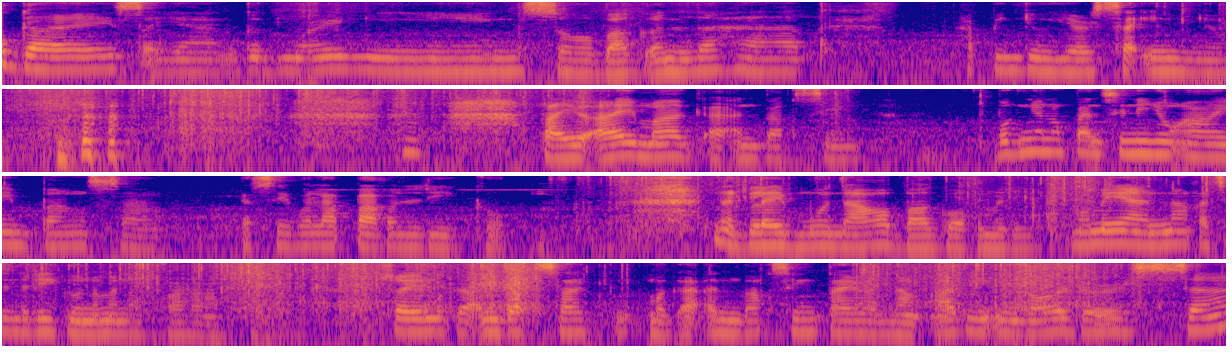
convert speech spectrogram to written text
guys, ayan, good morning. So, bago ang lahat, Happy New Year sa inyo. Tayo ay mag-unboxing. Huwag nyo nang pansinin yung aking bangsa kasi wala pa akong ligo. Nag-live muna ako bago ako maligo. Mamaya na kasi naligo naman ako kahapon. So, ayan, mag-unboxing, mag-unboxing tayo ng ating in-order sa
